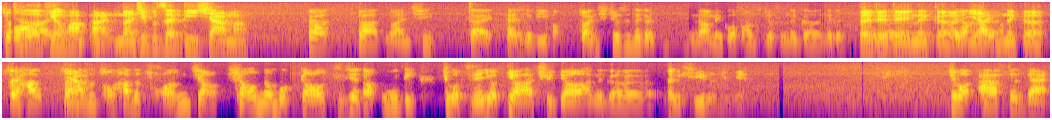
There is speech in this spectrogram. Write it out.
就跳到天花板，暖气不是在地下吗？对啊，对啊，暖气。在在那个地方，转气就是那个，你知道美国房子就是那个那个，对对对，那个那个害嘛，那个，所以他所以他是从他的床角跳那么高，直接到屋顶，结果直接又掉下去，掉到他那个那个 heater 里面。结果 after that，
